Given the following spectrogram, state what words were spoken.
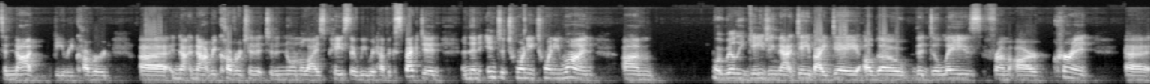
to not be recovered, uh, not not recover to the, to the normalized pace that we would have expected, and then into 2021. Um, we're really gauging that day by day, although the delays from our current uh,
